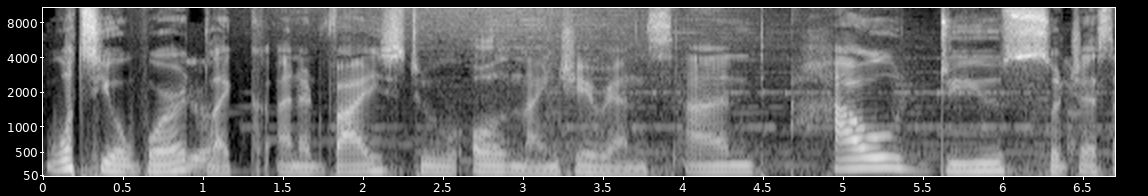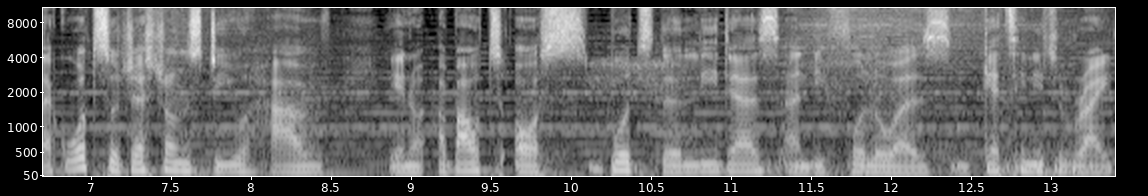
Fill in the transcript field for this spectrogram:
what's your word, yeah. like an advice to all Nigerians, and how do you suggest, like, what suggestions do you have, you know, about us, both the leaders and the followers, getting it right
